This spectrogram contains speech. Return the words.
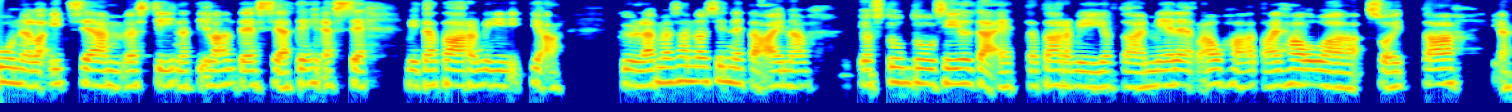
kuunnella itseään myös siinä tilanteessa ja tehdä se, mitä tarvii. Ja kyllä mä sanoisin, että aina jos tuntuu siltä, että tarvii jotain mielenrauhaa tai haluaa soittaa ja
